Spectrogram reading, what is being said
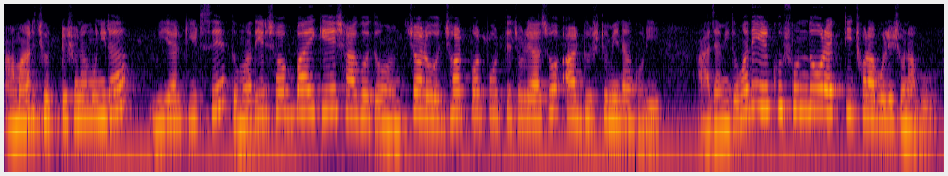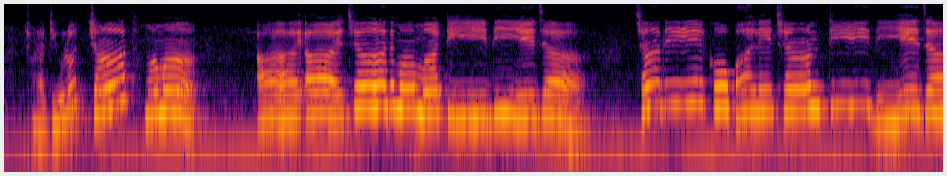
আমার ছোট্ট সোনামণিরা উই আর কিডসে তোমাদের সবাইকে স্বাগতম। চলো ঝটপট পড়তে চলে আসো আর দুষ্টুমি না করি। আজ আমি তোমাদের খুব সুন্দর একটি ছড়া বলে শোনাবো। ছড়াটি হলো, চাঁদ মামা। আয় আয়, চাঁদ মামাটি দিয়ে যা। চাঁদের কপালে চাঁদটি দিয়ে যা।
